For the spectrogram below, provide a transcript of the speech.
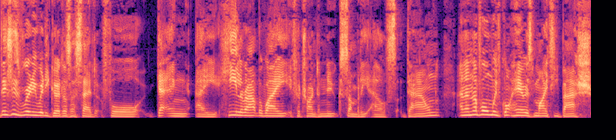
this is really, really good, as I said, for getting a healer out the way if you're trying to nuke somebody else down. And another one we've got here is Mighty Bash,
